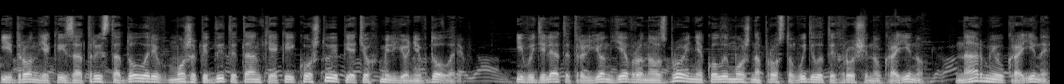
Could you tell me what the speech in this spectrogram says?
І дрон, який за 300 доларів може підбити танк, який коштує 5 мільйонів доларів. І виділяти трильйон євро на озброєння, коли можна просто виділити гроші на Україну, на армію України,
